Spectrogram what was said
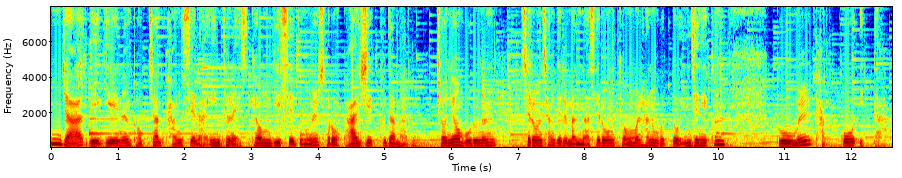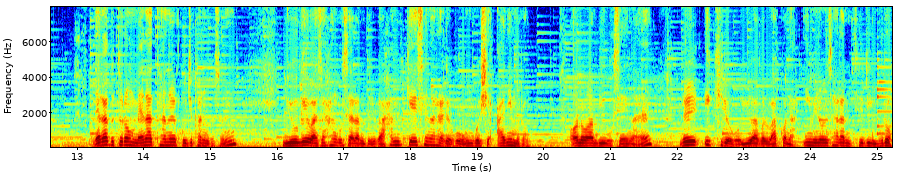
혼자 내기에는 벅찬 방세나 인터넷, 경기세 등을 서로 반씩 부담하고 전혀 모르는 새로운 상대를 만나 새로운 경험을 하는 것도 인생에 큰 도움을 받고 있다. 내가 그토록 맨하탄을 고집하는 것은 뉴욕에 와서 한국 사람들과 함께 생활하려고 온 것이 아니므로 언어와 미국 생활을 익히려고 유학을 왔거나 이민 온 사람들이므로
